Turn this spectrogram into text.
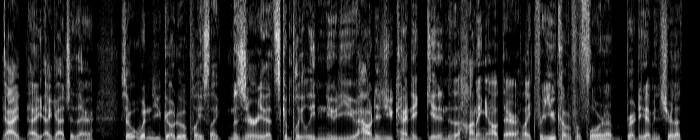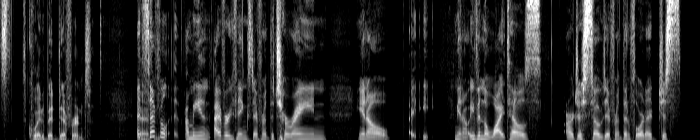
Yeah, I, I, I got you there. So when you go to a place like Missouri that's completely new to you, how did you kind of get into the hunting out there? Like for you coming from Florida, Brittany, I mean, sure, that's quite a bit different. It's definitely. I mean, everything's different. The terrain, you know, you know, even the whitetails are just so different than Florida, just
